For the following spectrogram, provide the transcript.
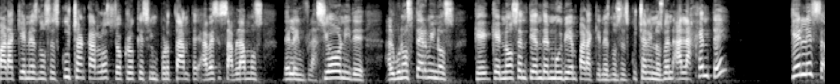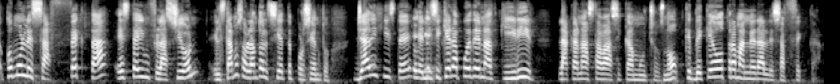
para quienes nos escuchan, Carlos, yo creo que es importante. A veces hablamos de la inflación y de algunos términos que, no se entienden muy bien para quienes nos escuchan y nos ven. A la gente, ¿qué les, ¿cómo les afecta esta inflación? Estamos hablando del 7%. Ya dijiste que ni siquiera pueden adquirir la canasta básica muchos, ¿no? ¿De qué otra manera les afecta?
